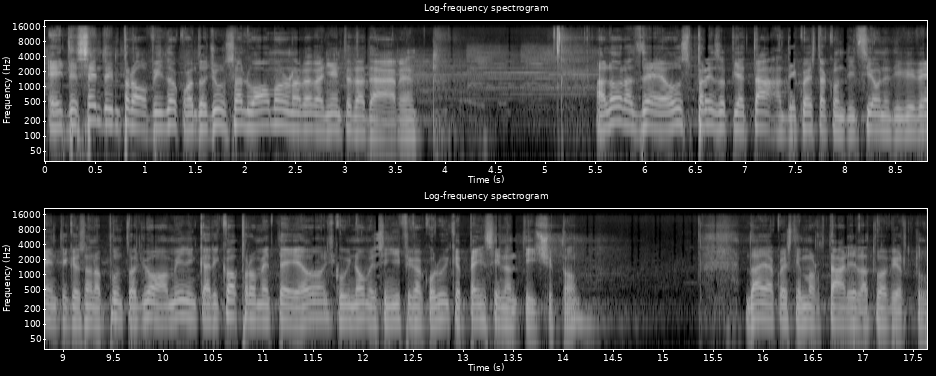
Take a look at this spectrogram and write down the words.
Ed essendo improvvido, quando giunse all'uomo non aveva niente da dare. Allora Zeus, preso pietà di questa condizione di viventi che sono appunto gli uomini, incaricò Prometeo, il cui nome significa colui che pensa in anticipo, dai a questi mortali la tua virtù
